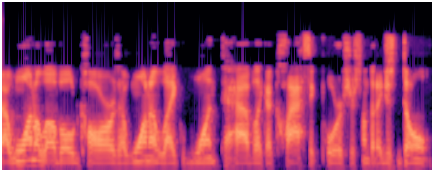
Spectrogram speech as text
I want to love old cars. I want to like want to have like a classic Porsche or something. I just don't.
